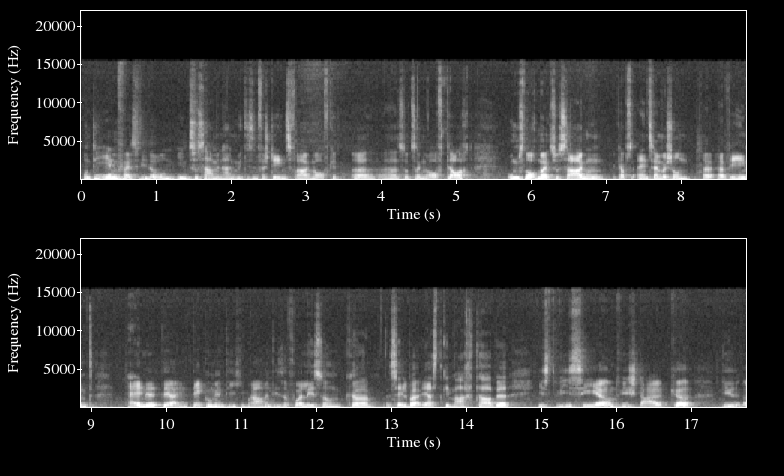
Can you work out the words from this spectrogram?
und die ebenfalls wiederum im Zusammenhang mit diesen Verstehensfragen sozusagen auftaucht. Um es nochmal zu sagen, ich habe es ein, zweimal schon erwähnt, eine der Entdeckungen, die ich im Rahmen dieser Vorlesung selber erst gemacht habe, ist, wie sehr und wie stark die äh,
